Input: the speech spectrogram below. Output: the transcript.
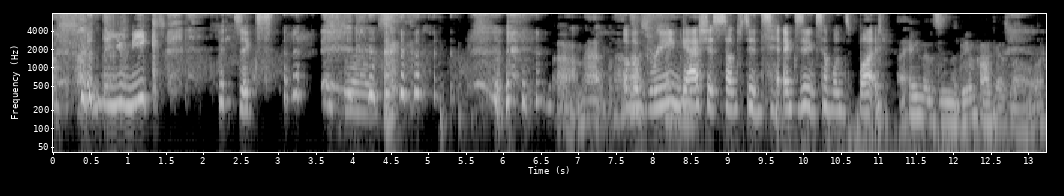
the unique physics Gross. Ah, man. that- of a that's green freaking- gaseous substance exiting someone's butt. I hate that this is in the Dream podcast now.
